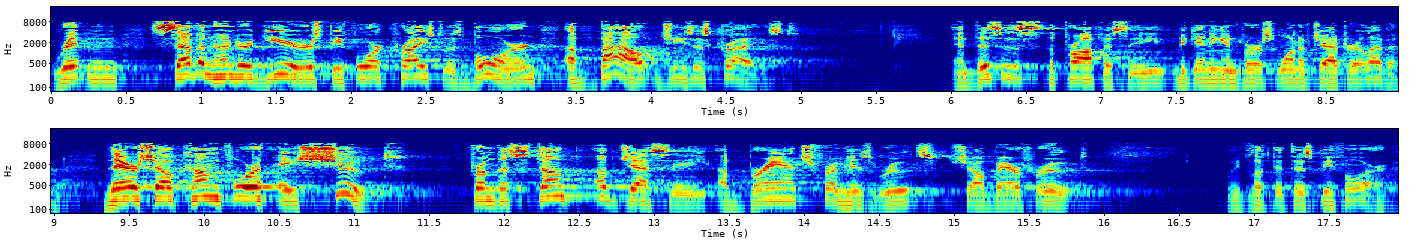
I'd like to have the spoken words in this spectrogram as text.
written 700 years before Christ was born about Jesus Christ. And this is the prophecy beginning in verse 1 of chapter 11. There shall come forth a shoot from the stump of Jesse, a branch from his roots shall bear fruit. We've looked at this before.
